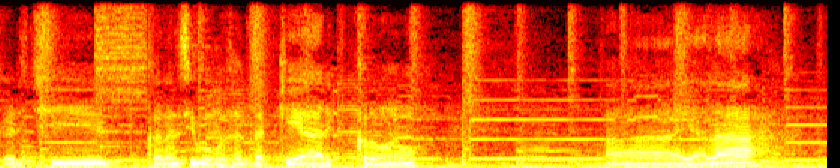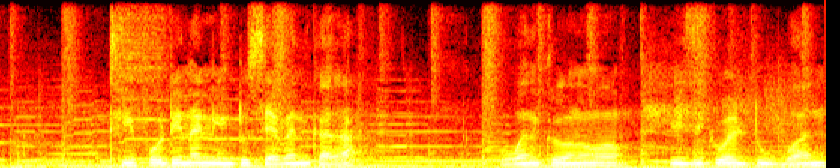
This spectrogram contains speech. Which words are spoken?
इकडची करन्सी बघू शकता. के आर क्रोनो याला three forty nine into seven करा one krone is equal to one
